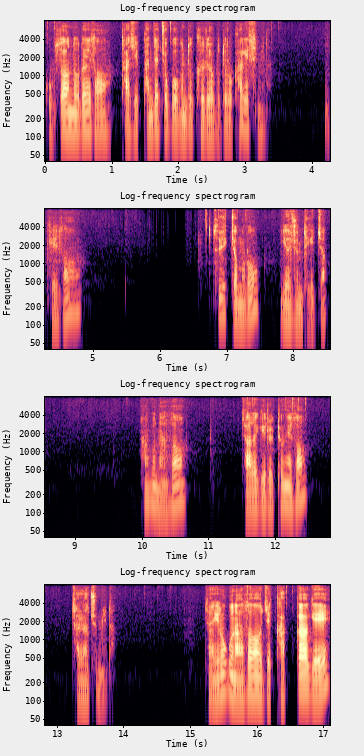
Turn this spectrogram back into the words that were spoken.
곡선으로 해서 다시 반대쪽 부분도 그려보도록 하겠습니다. 이렇게 해서 수직점으로 이어주면 되겠죠? 하고 나서 자르기를 통해서 잘라줍니다. 자, 이러고 나서 이제 각각의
